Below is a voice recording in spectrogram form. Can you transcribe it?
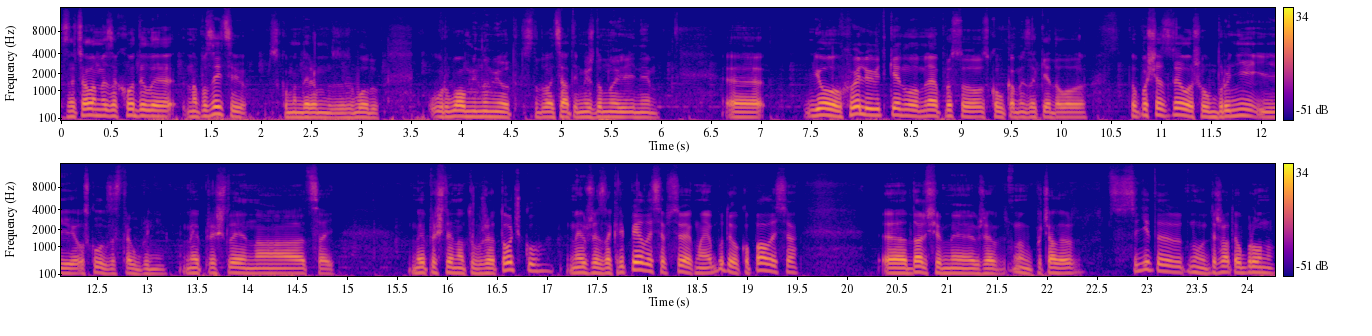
Спочатку ми заходили на позицію з командиром зводу, урвав міномет 120-й між мною і ним. Е, його хвилю відкинуло, мене просто осколками закидало. То пощастило, що в броні і осколок застряг в броні. Ми прийшли на цей. Ми прийшли на ту вже точку, ми вже закріпилися, все як має бути, окопалися. Е, далі ми вже ну, почали сидіти, ну, держати оборону.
